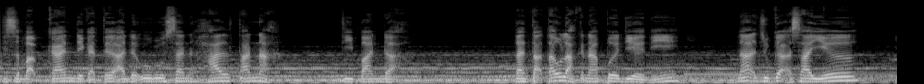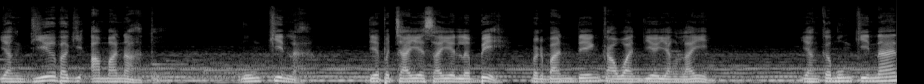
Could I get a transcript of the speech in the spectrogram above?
Disebabkan dia kata ada urusan hal tanah di bandar. Dan tak tahulah kenapa dia ni nak juga saya yang dia bagi amanah tu. Mungkinlah dia percaya saya lebih berbanding kawan dia yang lain. Yang kemungkinan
